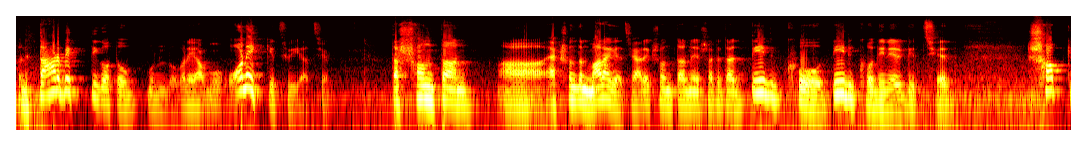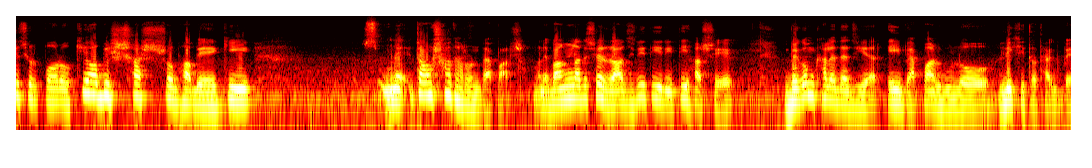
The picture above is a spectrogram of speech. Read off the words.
মানে তার ব্যক্তিগত মূল্য মানে অনেক কিছুই আছে। তার সন্তান এক সন্তান মারা গেছে, আরেক সন্তানের সাথে তার দীর্ঘ দীর্ঘ দিনের বিচ্ছেদ। সব কিছুর পরও কি অবিশ্বাস্যভাবে, কি মানে এটা অসাধারণ ব্যাপার। মানে বাংলাদেশের রাজনীতির ইতিহাসে বেগম খালেদা জিয়ার এই ব্যাপারগুলো লিখিত থাকবে।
